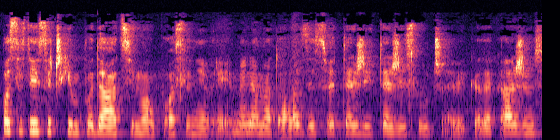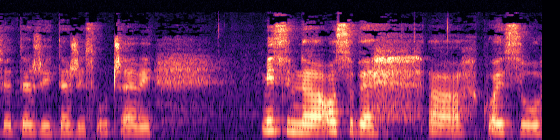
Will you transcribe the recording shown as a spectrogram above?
Po statističkim podacima u poslednje vreme nama dolaze sve teži i teži slučajevi. Kada kažem sve teži i teži slučajevi, mislim na osobe a, koje su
